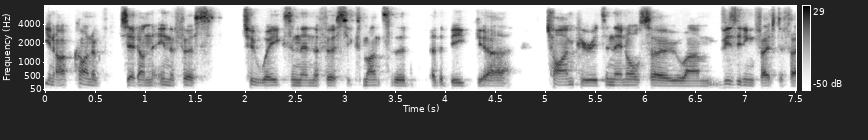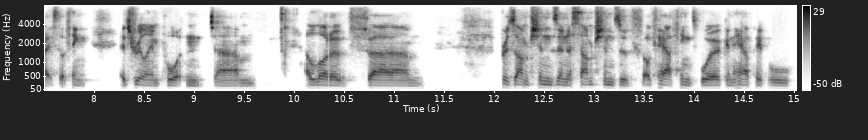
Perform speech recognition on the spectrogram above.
you know I've kind of said on the, in the first two weeks and then the first six months are the, are the big uh, time periods. And then also um, visiting face to face. I think it's really important um, a lot of um, presumptions and assumptions of, of how things work and how people,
